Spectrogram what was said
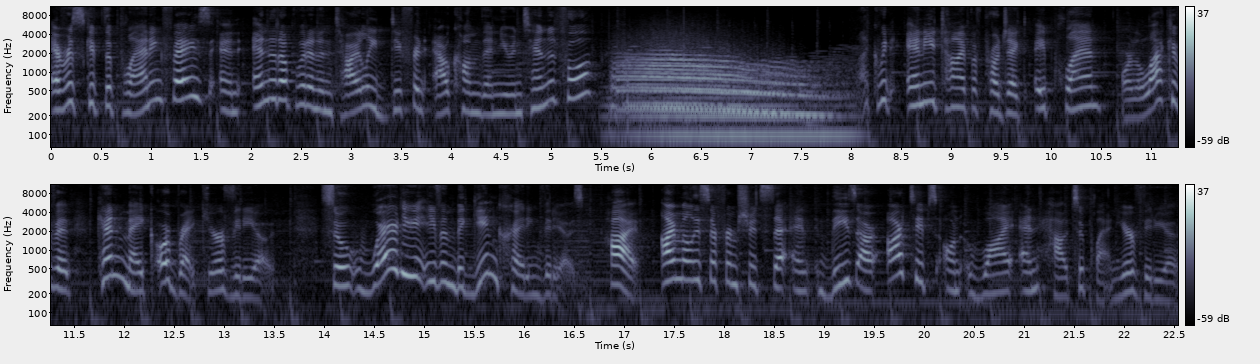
Ever skipped the planning phase and ended up with an entirely different outcome than you intended for? Like with any type of project, a plan, or the lack of it, can make or break your video. So where do you even begin creating videos? Hi, I'm Melissa from Shootsta and these are our tips on why and how to plan your video.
